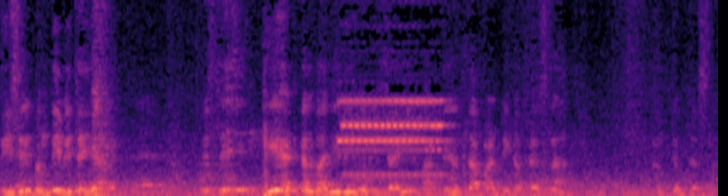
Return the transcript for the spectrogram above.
तीसरी पंथी भी तैयार है। इसलिए ये अटकलबाजी नहीं होनी चाहिए। भारतीय जनता पार्टी का फैसला, अंतिम फैसला।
